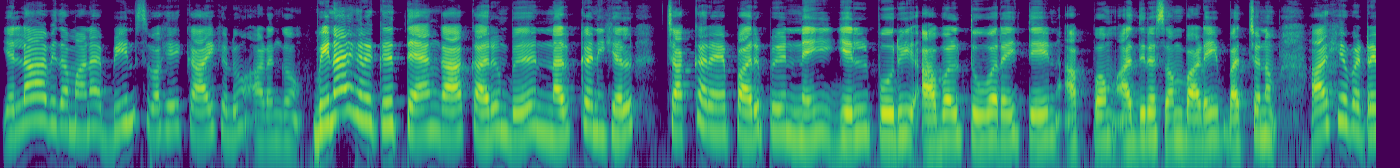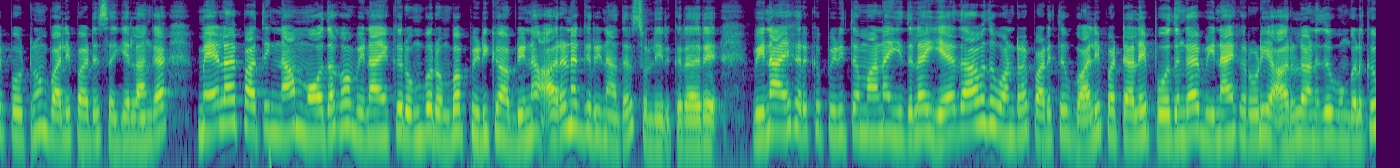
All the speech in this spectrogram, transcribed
எல்லா விதமான பீன்ஸ் வகை காய்களும் அடங்கும். விநாயகருக்கு தேங்காய் கரும்பு நற்கனிகள் சர்க்கரை பருப்பு நெய் எள் பொரி அவல் துவரை தேன் அப்பம் அதிரசம் வடை பச்சனம் ஆகியவற்றை போற்றும் வழிபாடு செய்யலாங்க. மேலே பார்த்திங்கன்னா மோதகம் விநாயகருக்கு ரொம்ப ரொம்ப பிடிக்கும் அப்படின்னு அருணகிரிநாதர் சொல்லியிருக்கிறாரு. விநாயகருக்கு பிடித்தமான இதில் ஏதாவது ஒன்றை படைத்து வழிபட்டாலே போதுங்க. விநாயகருடைய அருளானது உங்களுக்கு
